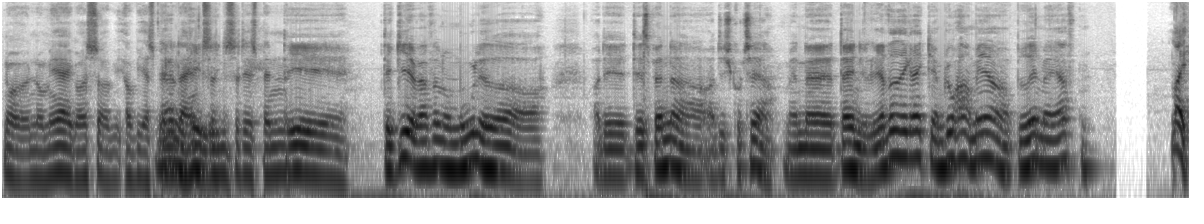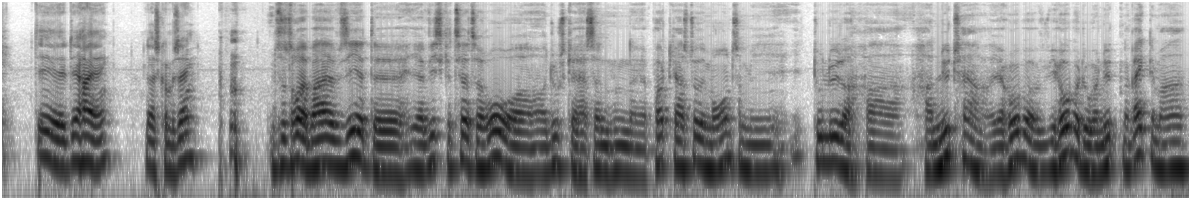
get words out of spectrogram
noget, noget mere, ikke også? Og vi, og vi har spillet ja, derhen, så, så det er spændende. Det, det giver i hvert fald nogle muligheder, og og det, det er spændende at, at diskutere. Men uh, Daniel, jeg ved ikke rigtigt, om du har mere at byde ind med i aften? Nej, det, det har jeg ikke. Lad os komme i seng. Så tror jeg bare, jeg vil sige, at uh, ja, vi skal til at tage ro, og, og du skal have sendt en uh, podcast ud i morgen, som I, du lytter har, har nyt her. Og jeg håber, vi håber, du har nyt den rigtig meget.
